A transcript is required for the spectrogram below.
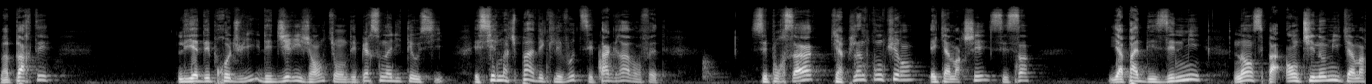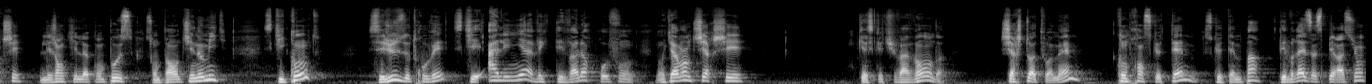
bah partez. Il y a des produits, des dirigeants qui ont des personnalités aussi. Et si elles ne matchent pas avec les vôtres, c'est pas grave en fait. C'est pour ça qu'il y a plein de concurrents et qu'un marché, c'est sain. Il n'y a pas des ennemis. Non, c'est pas antinomique un marché. Les gens qui le composent sont pas antinomiques. Ce qui compte, c'est juste de trouver ce qui est aligné avec tes valeurs profondes. Donc avant de chercher qu'est-ce que tu vas vendre, cherche-toi toi-même, comprends ce que t'aimes, ce que t'aimes pas, tes vraies aspirations,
